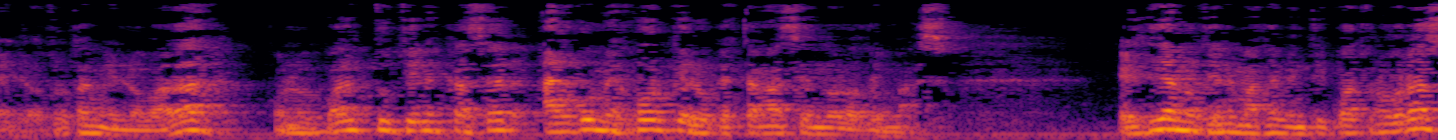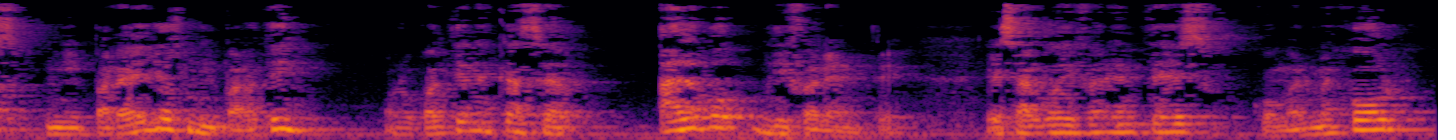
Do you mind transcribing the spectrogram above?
el otro también lo va a dar. Con lo cual tú tienes que hacer algo mejor que lo que están haciendo los demás. El día no tiene más de 24 horas ni para ellos ni para ti. Con lo cual tienes que hacer algo diferente. Es algo diferente, es comer mejor,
